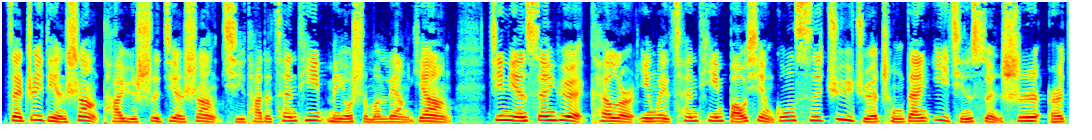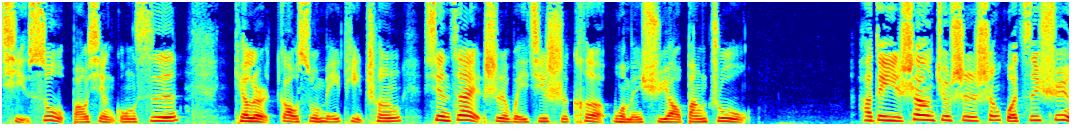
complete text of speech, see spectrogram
在这一点上，它与世界上其他的餐厅没有什么两样。今年三月，Keller 因为餐厅保险公司拒绝承担疫情损失而起诉保险公司。Keller 告诉媒体称：“现在是危机时刻，我们需要帮助。”好的，以上就是生活资讯。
